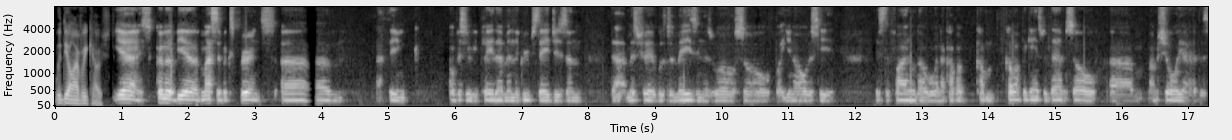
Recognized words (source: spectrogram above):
with the Ivory Coast. Yeah, it's going to be a massive experience. Uh, um, I think obviously we play them in the group stages and the atmosphere was amazing as well. So, but you know, obviously it's the final that we're going to come up come come up against with them. So um, I'm sure, yeah, this,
